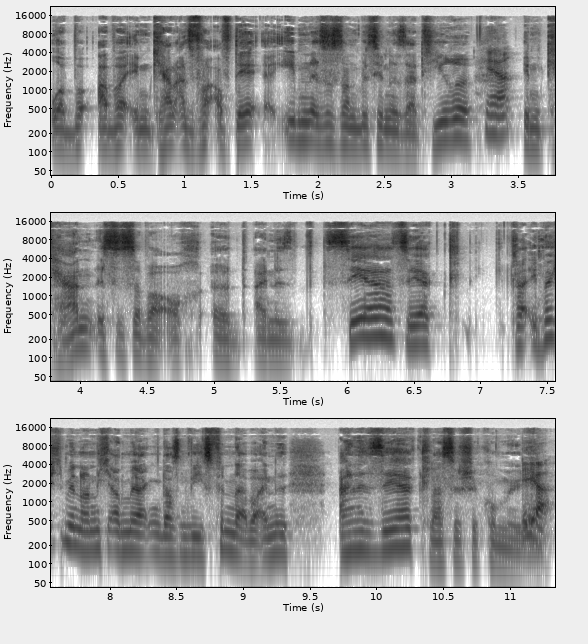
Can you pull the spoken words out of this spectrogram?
aber, im Kern, also auf der Ebene ist es so ein bisschen eine Satire. Ja. Im Kern ist es aber auch äh, eine sehr, sehr, ich möchte mir noch nicht anmerken lassen, wie ich es finde, aber eine, eine sehr klassische Komödie. Ja.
